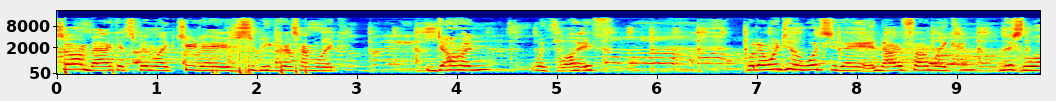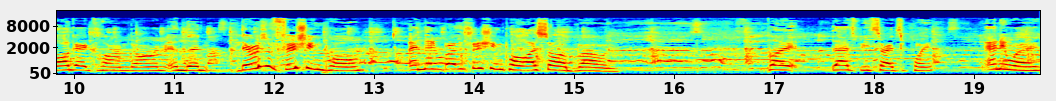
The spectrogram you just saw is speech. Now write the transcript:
So I'm back. It's been like two days because I'm like done with life. But I went to the woods today and I found like this log I climbed on, and then there was a fishing pole, and then by the fishing pole I saw a bone. But that's besides the point. Anyway,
